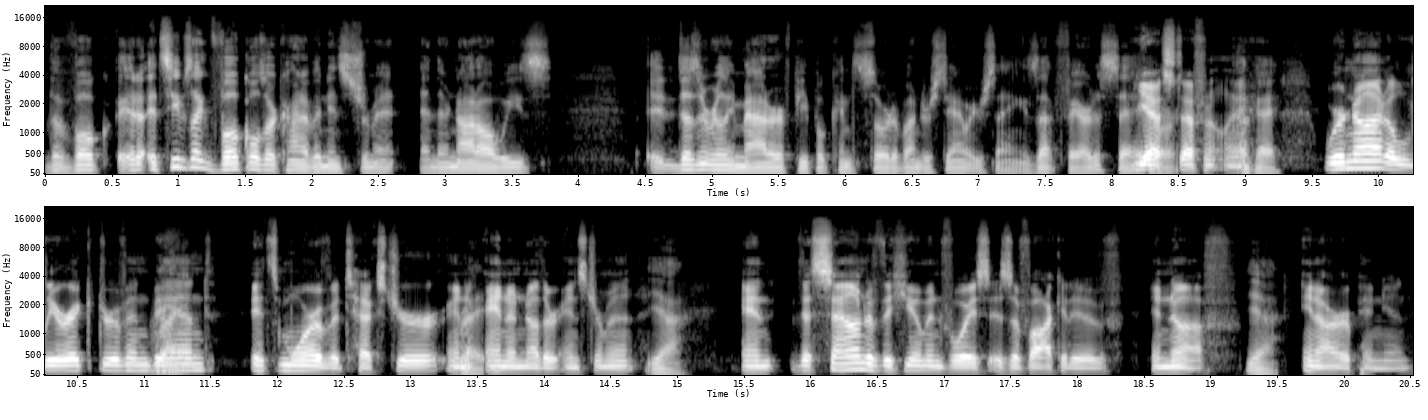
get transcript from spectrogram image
the vocal. It, it seems like vocals are kind of an instrument, and they're not always. It doesn't really matter if people can sort of understand what you're saying. Is that fair to say? Yes, or- definitely. Okay. We're not a lyric driven Right. band. It's more of a texture and, Right. and another instrument. Yeah. And the sound of the human voice is evocative enough, Yeah. in our opinion.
